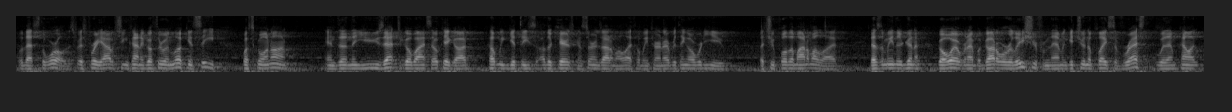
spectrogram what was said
well, that's the world. It's, it's pretty obvious. You can kind of go through and look and see what's going on. And then you use that to go by and say, okay, God, help me get these other cares and concerns out of my life. Help me turn everything over to you. Let you pull them out of my life. Doesn't mean they're going to go away overnight, but God will release you from them and get you in a place of rest with them, kind of like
